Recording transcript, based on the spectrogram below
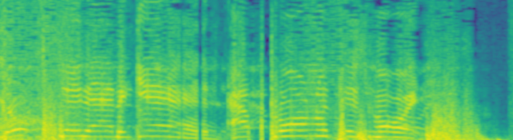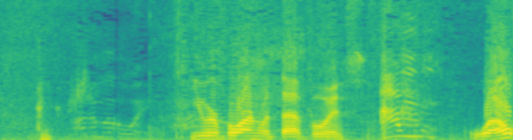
Don't say that again! I'm born with this voice! You were born with that voice. I'm... Well,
